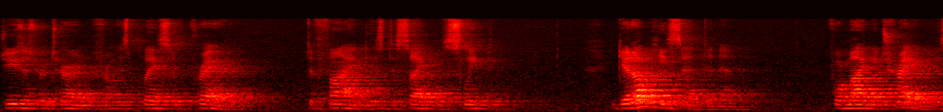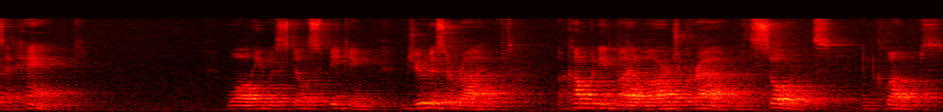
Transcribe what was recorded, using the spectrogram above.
Jesus returned from his place of prayer to find his disciples sleeping. Get up, he said to them, for my betrayer is at hand. While he was still speaking, Judas arrived, accompanied by a large crowd with swords and clubs.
